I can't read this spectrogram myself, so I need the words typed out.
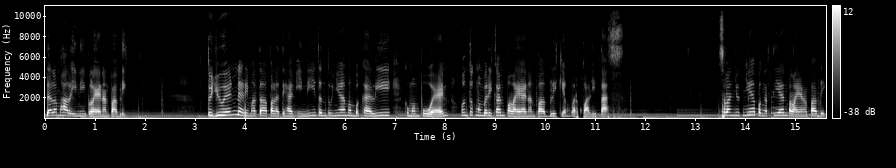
dalam hal ini pelayanan publik. Tujuan dari mata pelatihan ini tentunya membekali kemampuan untuk memberikan pelayanan publik yang berkualitas. Selanjutnya, pengertian pelayanan publik.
